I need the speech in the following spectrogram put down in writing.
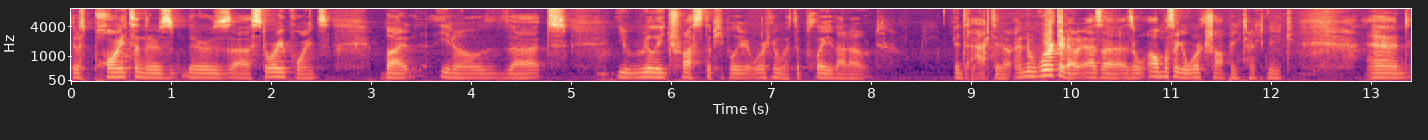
there's points and there's there's uh, story points, but you know that you really trust the people you're working with to play that out and to act it out and to work it out as a as a, almost like a workshopping technique. And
